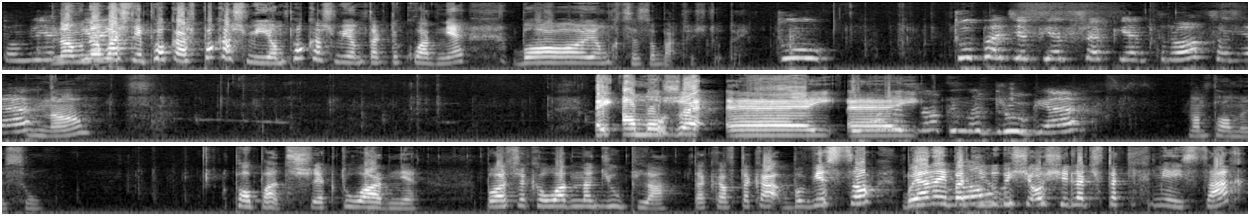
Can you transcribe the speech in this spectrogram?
to więc No, no właśnie, pokaż, pokaż mi ją, pokaż mi ją tak dokładnie, bo ją chcę zobaczyć tutaj. Tu, tu będzie pierwsze piętro, co nie? No. Ej, a może, ej, ej, zrobimy drugie. mam pomysł. Popatrz, jak tu ładnie. Popatrz, jaka ładna dziupla. Taka, w taka, bo wiesz co? Bo ja najbardziej No. lubię się osiedlać w takich miejscach,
